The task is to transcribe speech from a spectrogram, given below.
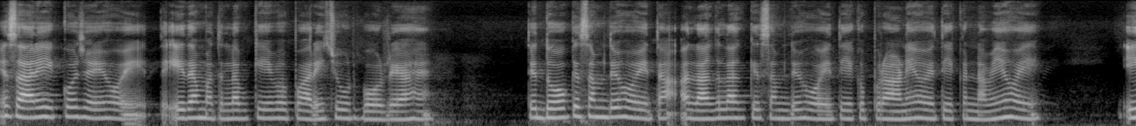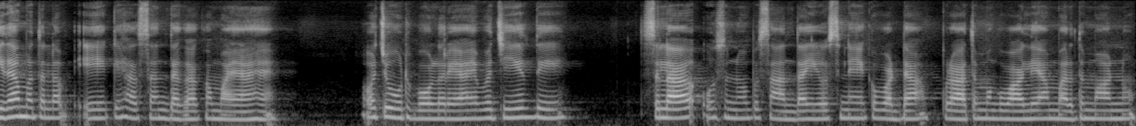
ਇਹ ਸਾਰੇ ਇੱਕੋ ਜਿਹੇ ਹੋਏ ਤੇ ਇਹਦਾ ਮਤਲਬ ਕਿ ਵਪਾਰੀ ਝੂਠ ਬੋਲ ਰਿਹਾ ਹੈ। ਤੇ ਦੋ ਕਿਸਮ ਦੇ ਹੋਏ ਤਾਂ ਅਲੱਗ-ਅਲੱਗ ਕਿਸਮ ਦੇ ਹੋਏ ਤੇ ਇੱਕ ਪੁਰਾਣੇ ਹੋਏ ਤੇ ਇੱਕ ਨਵੇਂ ਹੋਏ। ਇਹਦਾ ਮਤਲਬ ਇਹ ਕਿ ਹਸਨ ਦਗਾ ਕਮਾਇਆ ਹੈ। ਉਹ ਝੂਠ ਬੋਲ ਰਿਹਾ ਹੈ। ਵਜ਼ੀਰ ਦੀ ਸਲਾਹ ਉਸ ਨੂੰ ਪਸੰਦ ਆਈ। ਉਸਨੇ ਇੱਕ ਵੱਡਾ ਪ੍ਰਾਤ ਮੰਗਵਾ ਲਿਆ। ਮਰਦਮਾਨ ਨੂੰ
